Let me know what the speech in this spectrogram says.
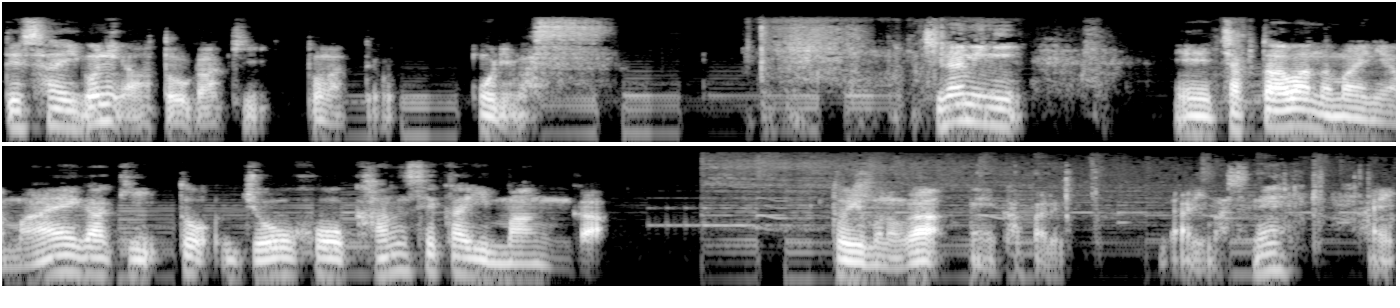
て、最後に後書きとなっております。ちなみに、えー、チャプター1の前には前書きと情報感世界漫画というものが、え、書かれてありますね。はい。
